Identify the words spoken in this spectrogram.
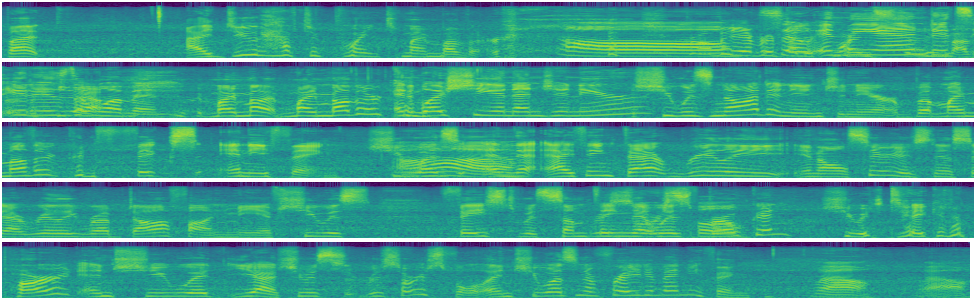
But I do have to point to my mother. Oh, so in the end, it's, it is yeah. the woman. My, my mother And was she an engineer? She was not an engineer, but my mother could fix anything. She ah. was, and th I think that really, in all seriousness, that really rubbed off on me. If she was faced with something that was broken, she would take it apart and she would, yeah, she was resourceful and she wasn't afraid of anything. Wow, wow.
